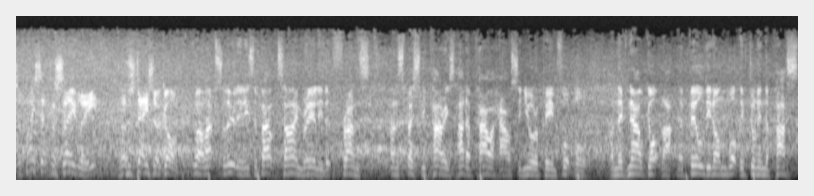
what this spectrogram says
Suffice it to say, Lee, those days are gone. Well, absolutely, and it's about time, really, that France, and especially Paris, had a powerhouse in European football, and they've now got that. They're building on what they've done in the past,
